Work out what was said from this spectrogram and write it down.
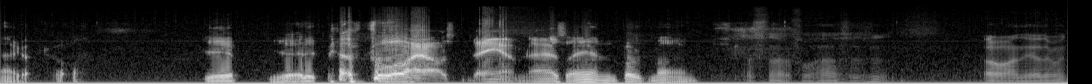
I got call. Yep, you had it. Full house. Damn, nice hand, Pokemon. That's not a full house, is it? Oh, on the other one?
